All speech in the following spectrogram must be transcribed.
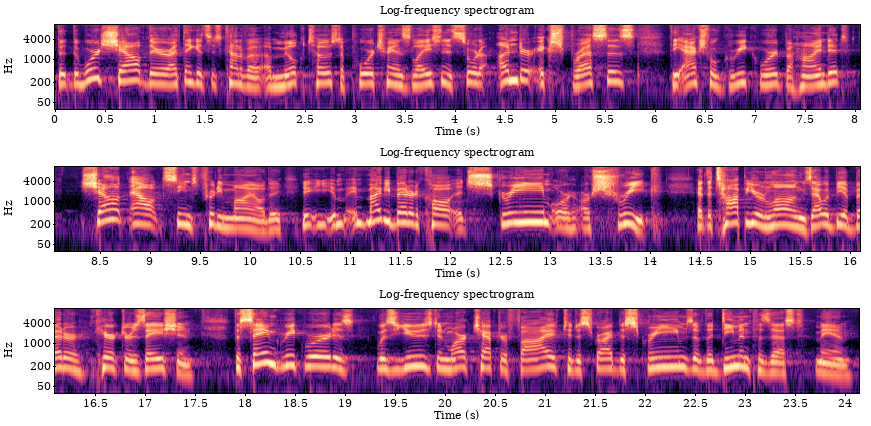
the, the word shout there, I think it's just kind of a, a milk toast, a poor translation. It sort of under expresses the actual Greek word behind it shout out seems pretty mild. It, it, it, might be better to call it scream or, or shriek. At the top of your lungs, that would be a better characterization. The same Greek word is, was used in Mark chapter 5 to describe the screams of the demon possessed man.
